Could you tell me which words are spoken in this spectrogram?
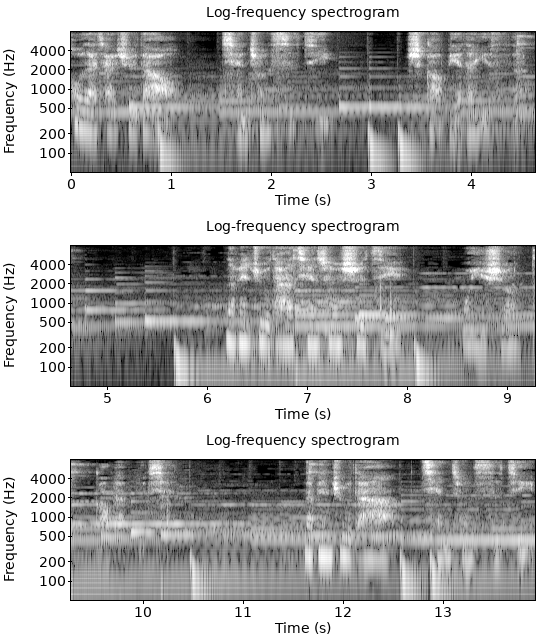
后来才知道，前程似锦是告别的意思。那便祝他前程似锦，我一生高攀不起。那便祝他前程似锦，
